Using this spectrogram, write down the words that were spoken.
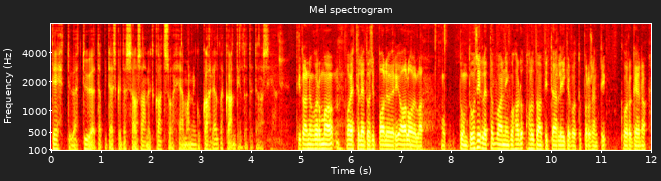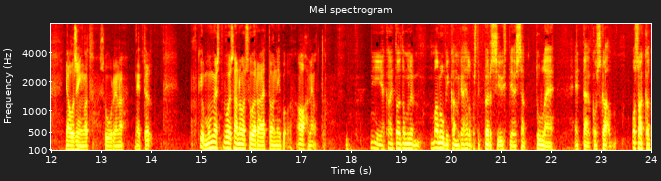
tehtyä työtä. Pitäisikö tässä osaa nyt katsoa hieman niin kuin kahdelta kantilta tätä asiaa? Tilanne varmaan vaihtelee tosi paljon eri aloilla. Mutta tuntuu sille, että vaan niin kuin halutaan pitää liikevoittoprosentti korkeana ja osingot suurina. Että kyllä mun mielestä voi sanoa suoraan, että on niin kuin ahneutta. Niin, ja kai tuo on tämmöinen valuvika, mikä helposti pörssiyhtiöissä tulee, että koska osakkaat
